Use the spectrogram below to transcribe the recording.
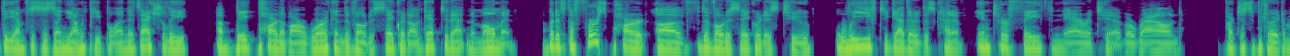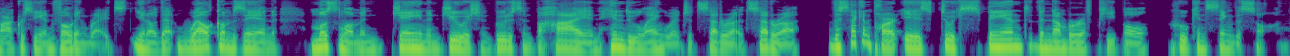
the emphasis on young people. And it's actually a big part of our work and The Vote is Sacred. I'll get to that in a moment. But if the first part of The Vote is Sacred is to weave together this kind of interfaith narrative around participatory democracy and voting rights, you know, that welcomes in Muslim and Jain and Jewish and Buddhist and Baha'i and Hindu language, et cetera, et cetera. The second part is to expand the number of people who can sing the song.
